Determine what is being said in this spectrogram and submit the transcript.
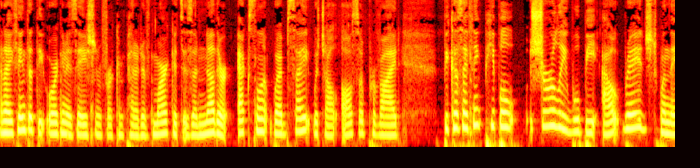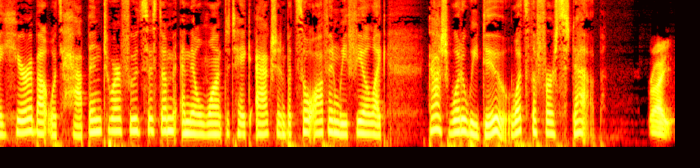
And I think that the Organization for Competitive Markets is another excellent website, which I'll also provide because I think people surely will be outraged when they hear about what's happened to our food system and they'll want to take action. But so often we feel like, gosh, what do we do? What's the first step? Right.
